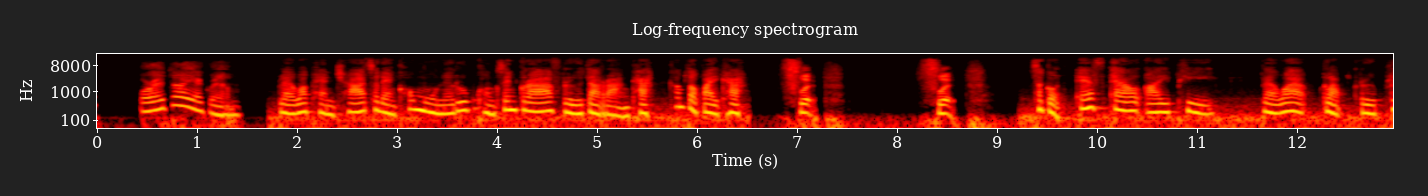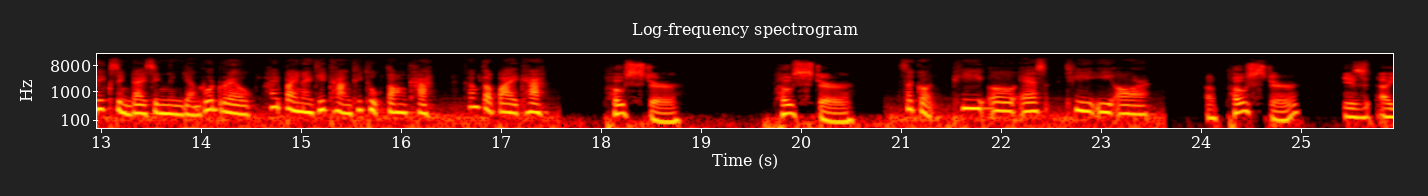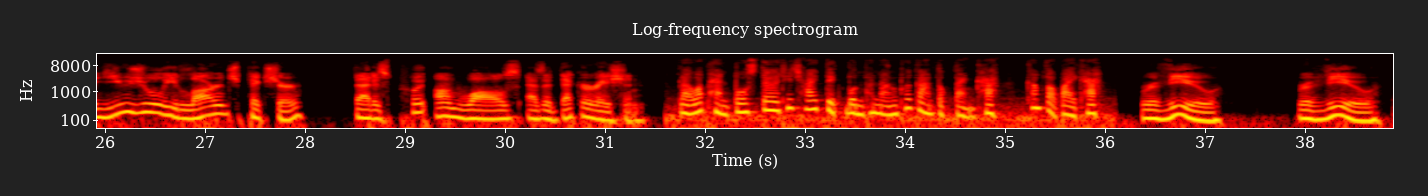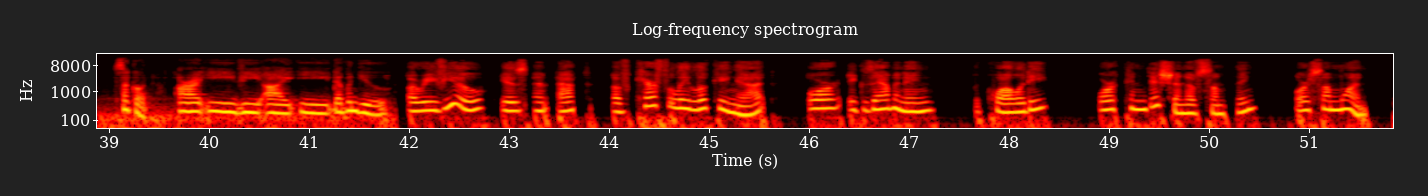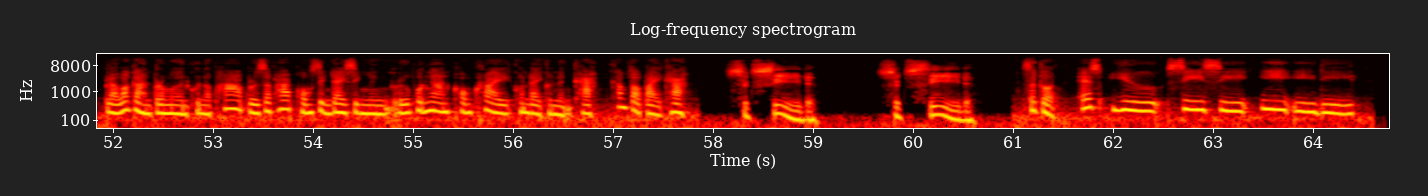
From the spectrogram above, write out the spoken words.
or a diagram. แปลว่าแผ่นชาร์ตแสดงข้อมูลในรูปของเส้นกราฟ หรือตารางค่ะคำต่อไปค่ะ Flip. Flip. สะกด F L I P แปลว่ากลับหรือพลิกสิ่งใดสิ่งหนึ่งอย่างรวดเร็ว ให้ไปในทิศทางที่ถูกต้องค่ะคำต่อไปค่ะ Poster. Poster. สะกด P O S T E R A poster is a usually large picture that is put on walls as a decoration. แปลว่าแผ่นโปสเตอร์ที่ใช้ติดบนผนังเพื่อการตกแต่งค่ะคำต่อไปค่ะ Review. Review. สะกด R E V I E W A review is an act of carefully looking at or examining the quality or condition of something or someone. แปลว่าการประเมินคุณภาพหรือสภาพของสิ่งใดสิ่งหนึ่ง หรือผลงานของใครคนใดคนหนึ่งค่ะคำต่อไปค่ะ Succeed. Succeed. สะกด S U C C E E D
